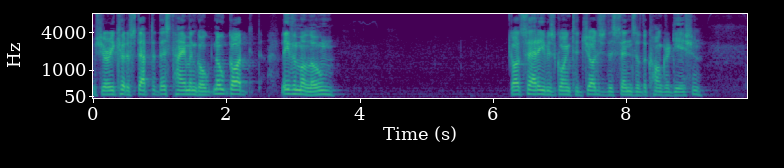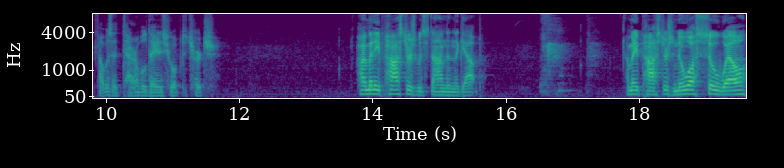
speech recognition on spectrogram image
I'm sure he could have stepped at this time and go, No, God, leave them alone. God said he was going to judge the sins of the congregation. That was a terrible day to show up to church. How many pastors would stand in the gap? How many pastors know us so well,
